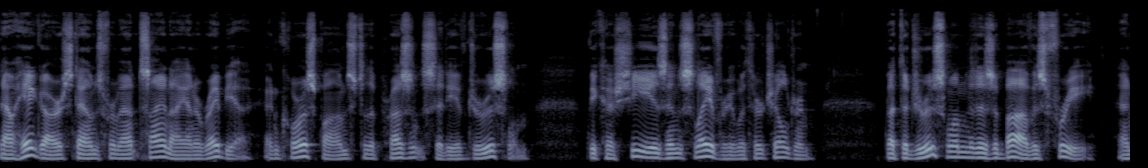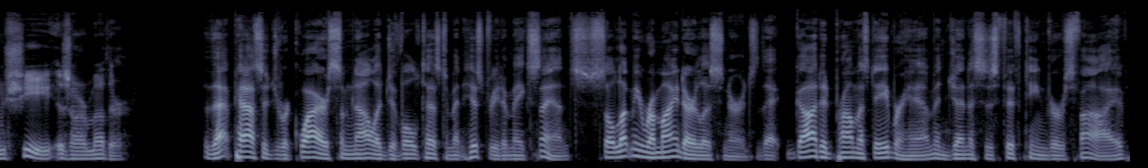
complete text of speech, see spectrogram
Now, Hagar stands for Mount Sinai in Arabia and corresponds to the present city of Jerusalem, because she is in slavery with her children. But the Jerusalem that is above is free, and she is our mother. That passage requires some knowledge of Old Testament history to make sense, so let me remind our listeners that God had promised Abraham in Genesis 15, verse 5,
